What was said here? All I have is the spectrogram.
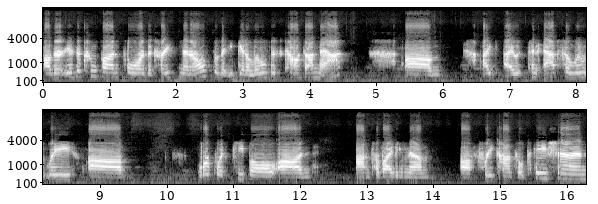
Uh, there is a coupon for the trace minerals, so that you get a little discount on that. Um, I, I can absolutely um, work with people on on providing them a free consultation,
